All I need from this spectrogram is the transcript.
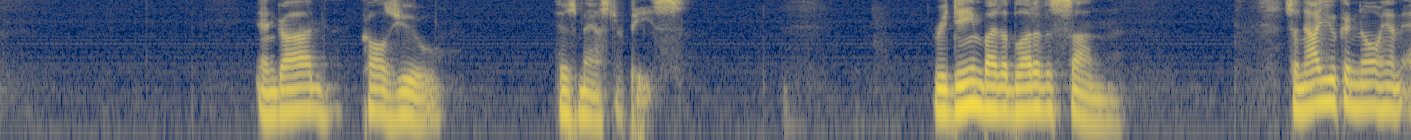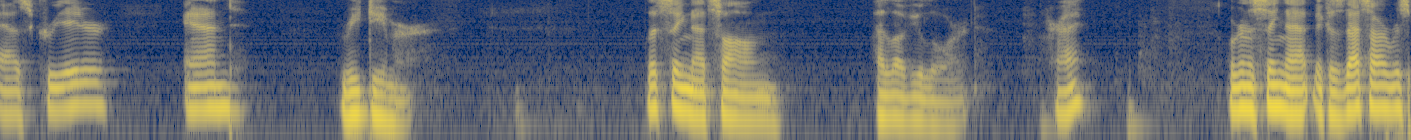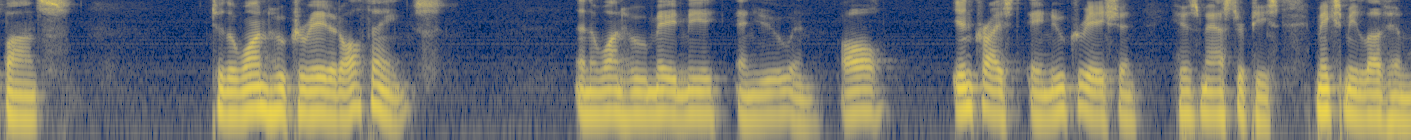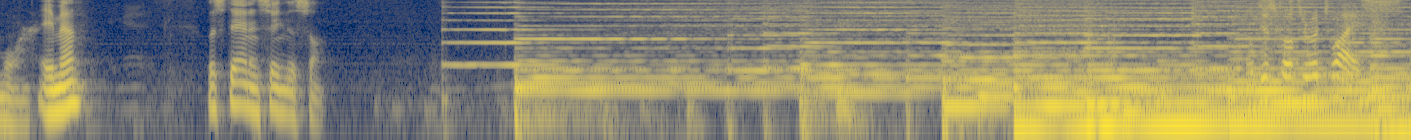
And God calls you his masterpiece. Redeemed by the blood of his Son. So now you can know him as Creator and Redeemer. Let's sing that song, I Love You, Lord. All right? We're going to sing that because that's our response to the one who created all things and the one who made me and you and all in Christ a new creation, his masterpiece, makes me love him more. Amen? Let's stand and sing this song. Just go through it twice.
